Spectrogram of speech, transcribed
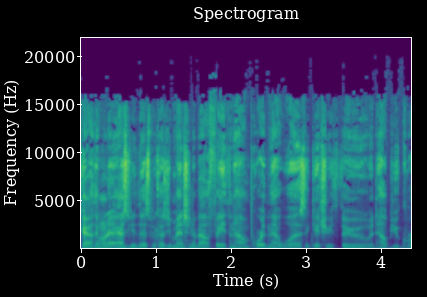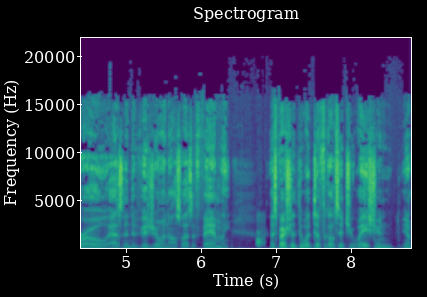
Kathy, I want to ask you this because you mentioned about faith and how important that was to get you through and help you grow as an individual and also as a family, especially through a difficult situation. You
